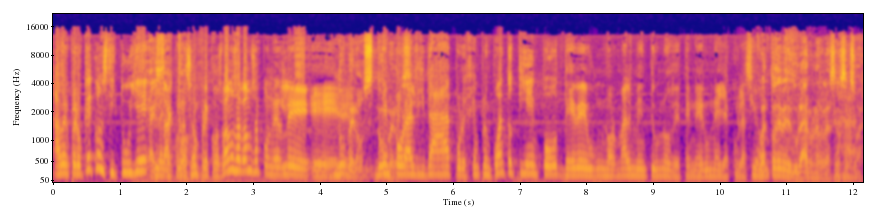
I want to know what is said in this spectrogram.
A ver, pero ¿qué constituye la eyaculación precoz? Vamos a, vamos a ponerle eh, Números, números. temporalidad, por ejemplo, en cuánto tiempo debe un- normalmente uno de tener una eyaculación. ¿Cuánto debe de durar una relación Ajá. sexual?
